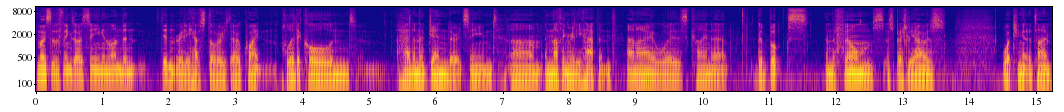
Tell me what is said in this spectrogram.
most of the things I was seeing in London didn't really have stories. They were quite political and had an agenda, it seemed, um, and nothing really happened. And I was kind of the books and the films, especially I was watching at the time,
